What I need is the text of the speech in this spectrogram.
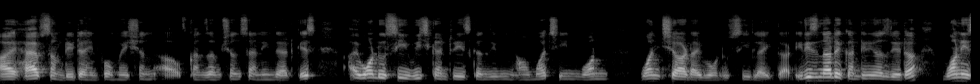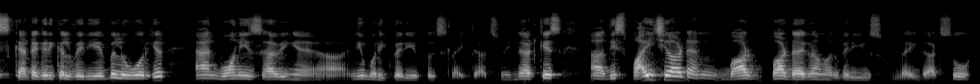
I have some data information of consumptions and in that case I want to see which country is consuming how much in one one chart I want to see like that. It is not a continuous data, one is categorical variable over here and one is having a uh, numeric variables like that. So, in that case uh, this pie chart and bar, bar diagram are very useful like that. So,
